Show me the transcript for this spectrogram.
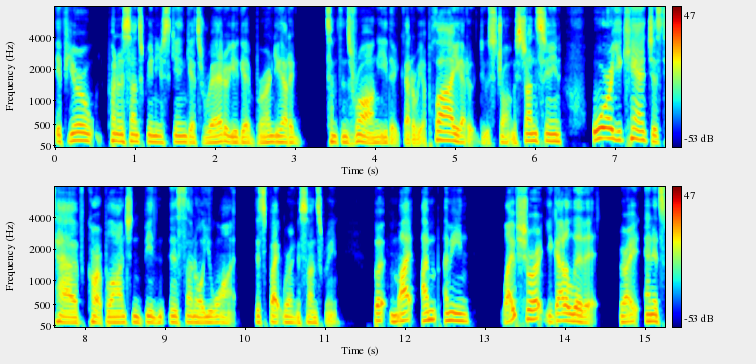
if you're putting a sunscreen and your skin gets red or you get burned, you got to something's wrong. Either you got to reapply, you got to do a stronger sunscreen, or you can't just have carte blanche and be in the sun all you want, despite wearing a sunscreen. But my, I'm, I mean, life's short. You got to live it, right? And it's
